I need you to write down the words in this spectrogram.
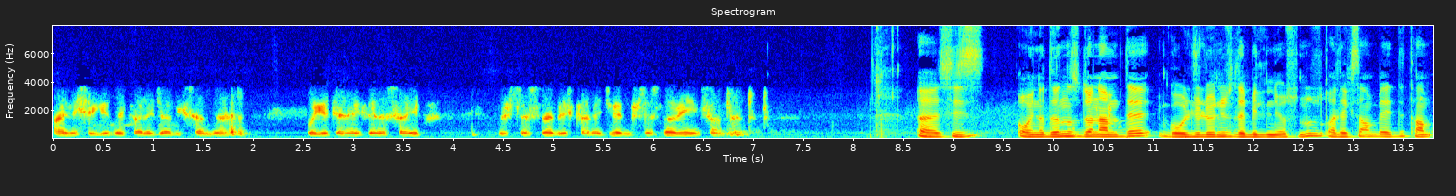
aynı şekilde kaleci Alexander bu yeteneklere sahip müstesna bir kaleci ve müstesna bir insandı. Ee, siz oynadığınız dönemde golcülüğünüzle biliniyorsunuz. Alexander Bey de tam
